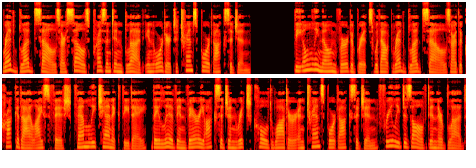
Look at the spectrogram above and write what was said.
Red blood cells are cells present in blood in order to transport oxygen. The only known vertebrates without red blood cells are the crocodile icefish family Channichthyidae. They live in very oxygen-rich cold water and transport oxygen freely dissolved in their blood.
